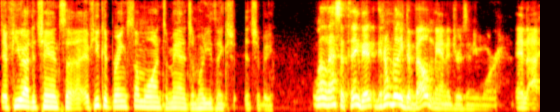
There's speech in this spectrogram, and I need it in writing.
If you had the chance, uh, if you could bring someone to manage them, who do you think it should be? Well, that's the thing. They, they don't really develop managers anymore. And I,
